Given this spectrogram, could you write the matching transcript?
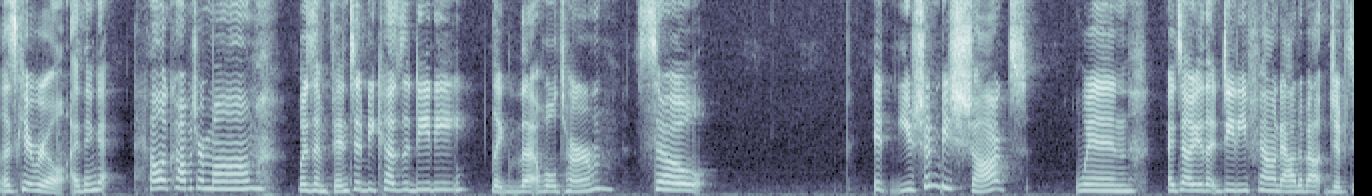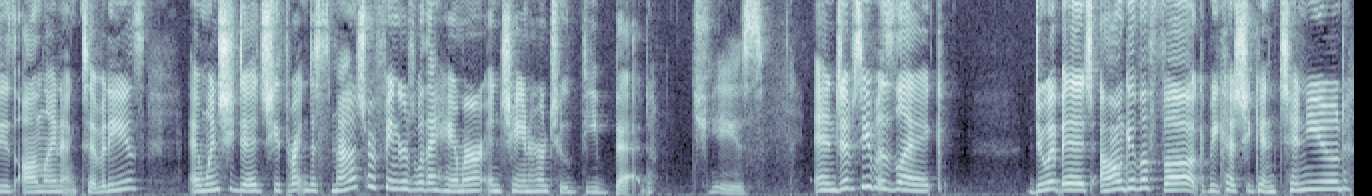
Let's get real. I think helicopter mom was invented because of Dee Dee, like that whole term. So it you shouldn't be shocked when I tell you that Dee Dee found out about Gypsy's online activities. And when she did, she threatened to smash her fingers with a hammer and chain her to the bed. jeez. And Gypsy was like, Do it, bitch. I don't give a fuck. Because she continued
